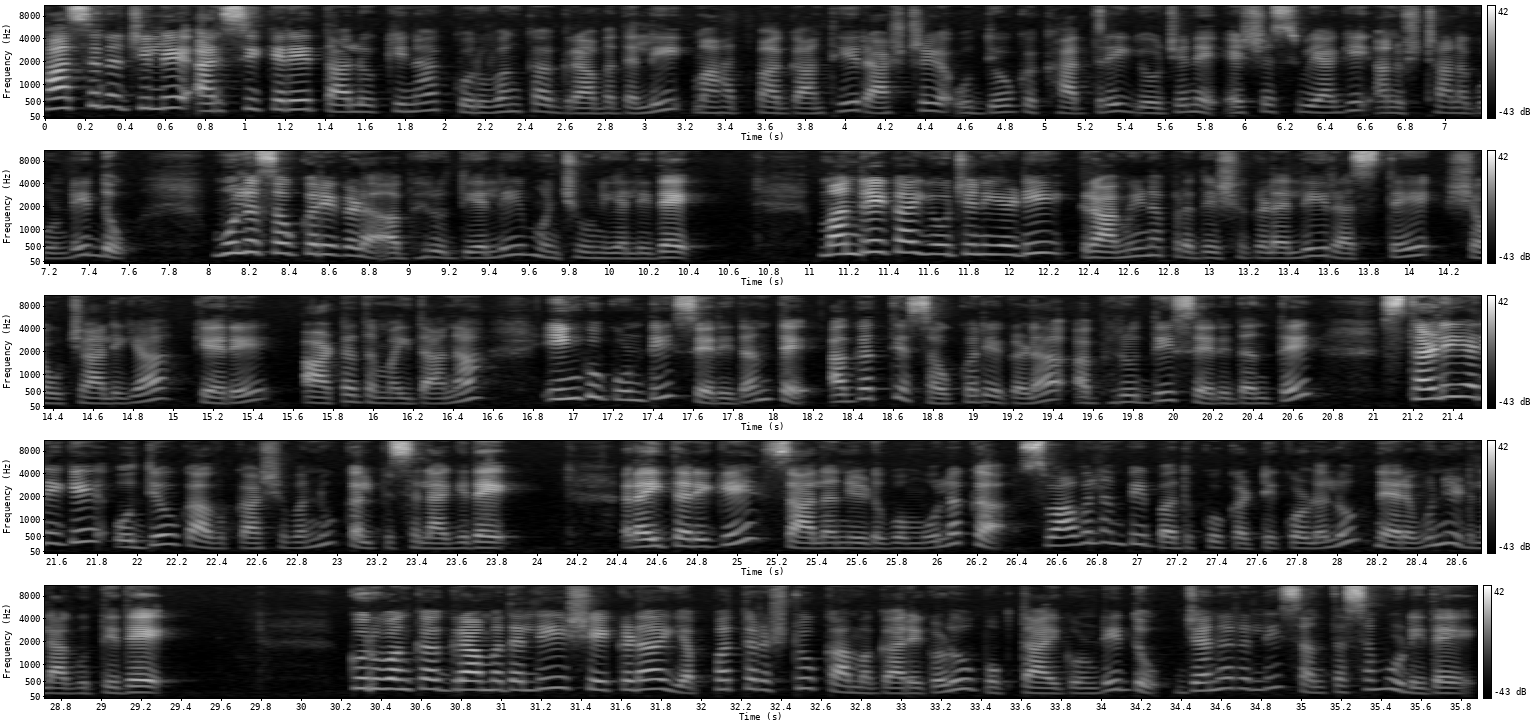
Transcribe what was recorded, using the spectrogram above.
ಹಾಸನ ಜಿಲ್ಲೆ ಅರಸೀಕೆರೆ ತಾಲೂಕಿನ ಕುರುವಂಕ ಗ್ರಾಮದಲ್ಲಿ ಮಹಾತ್ಮ ಗಾಂಧಿ ರಾಷ್ಟ್ರೀಯ ಉದ್ಯೋಗ ಖಾತ್ರಿ ಯೋಜನೆ ಯಶಸ್ವಿಯಾಗಿ ಅನುಷ್ಠಾನಗೊಂಡಿದ್ದು ಮೂಲಸೌಕರ್ಯಗಳ ಅಭಿವೃದ್ಧಿಯಲ್ಲಿ ಮುಂಚೂಣಿಯಲ್ಲಿದೆ. ಮನ್ರೇಗಾ ಯೋಜನೆಯಡಿ ಗ್ರಾಮೀಣ ಪ್ರದೇಶಗಳಲ್ಲಿ ರಸ್ತೆ, ಶೌಚಾಲಯ, ಕೆರೆ, ಆಟದ ಮೈದಾನ, ಇಂಗುಗುಂಡಿ ಸೇರಿದಂತೆ ಅಗತ್ಯ ಸೌಕರ್ಯಗಳ ಅಭಿವೃದ್ಧಿ ಸೇರಿದಂತೆ ಸ್ಥಳೀಯರಿಗೆ ಉದ್ಯೋಗಾವಕಾಶವನ್ನು ಕಲ್ಪಿಸಲಾಗಿದೆ. ರೈತರಿಗೆ ಸಾಲ ನೀಡುವ ಮೂಲಕ ಸ್ವಾವಲಂಬಿ ಬದುಕು ಕಟ್ಟಿಕೊಳ್ಳಲು ನೆರವು ನೀಡಲಾಗುತ್ತಿದೆ. ಕುರುವಂಕ ಗ್ರಾಮದಲ್ಲಿ ಶೇಕಡಾ ಎಪ್ಪತ್ತರಷ್ಟು ಕಾಮಗಾರಿಗಳು ಮುಕ್ತಾಯಗೊಂಡಿದ್ದು ಜನರಲ್ಲಿ ಸಂತಸ ಮೂಡಿದೆ.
